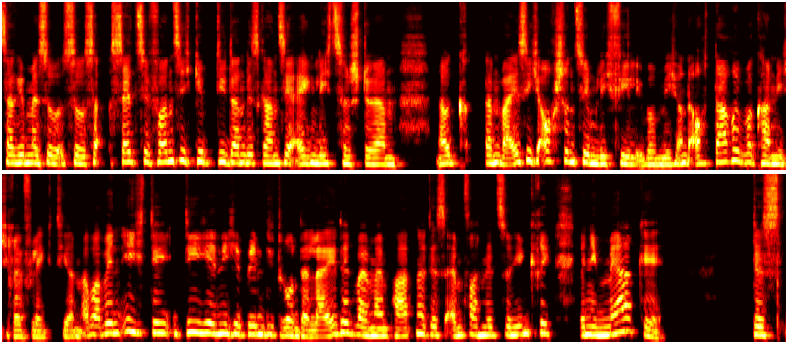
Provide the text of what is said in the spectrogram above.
sage ich mal, so, so Sätze von sich gibt, die dann das Ganze eigentlich zerstören, na, dann weiß ich auch schon ziemlich viel über mich und auch darüber kann ich reflektieren. Aber wenn ich die, diejenige bin, die darunter leidet, weil mein Partner das einfach nicht so hinkriegt, wenn ich merke, das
